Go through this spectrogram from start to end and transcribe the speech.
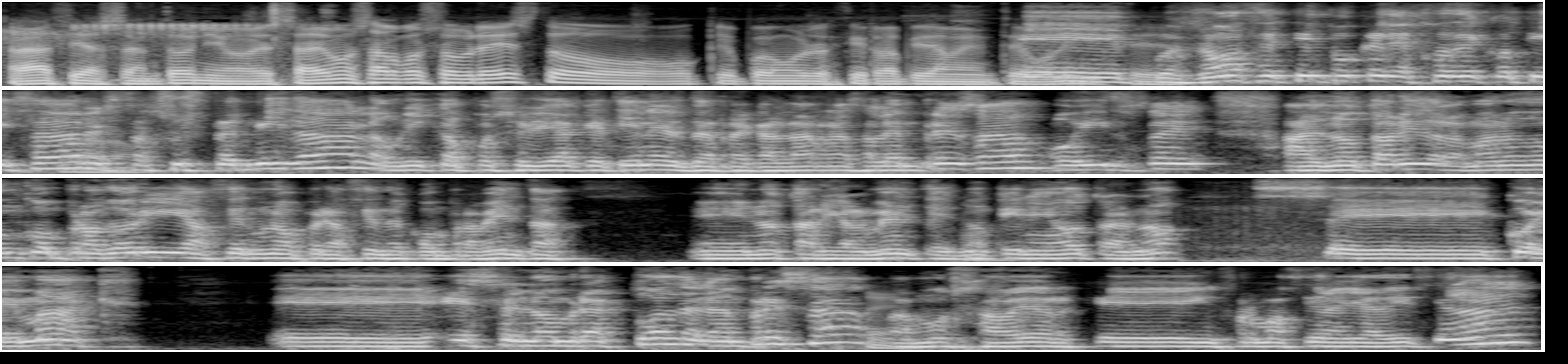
Gracias, Antonio. ¿Sabemos algo sobre esto o qué podemos decir rápidamente? Eh, pues no, hace tiempo que dejó de cotizar, está suspendida. La única posibilidad que tiene es de regalarlas a la empresa o irse al notario de la mano de un comprador y hacer una operación de compraventa eh, notarialmente. No tiene otra, ¿no? Eh, Coemac es el nombre actual de la empresa. Vamos a ver qué información hay adicional.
